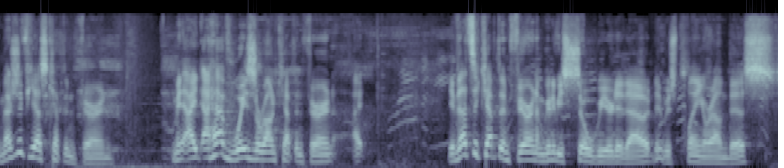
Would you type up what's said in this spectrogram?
Imagine if he has Captain Farron. I mean, I, I have ways around Captain Farron. I, if that's a Captain Farron, I'm going to be so weirded out. It was playing around this.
